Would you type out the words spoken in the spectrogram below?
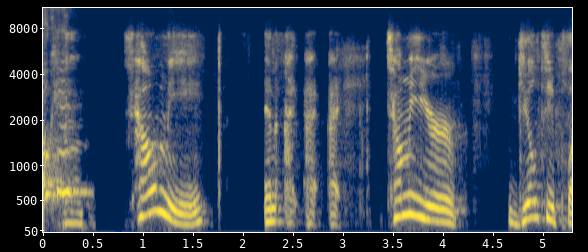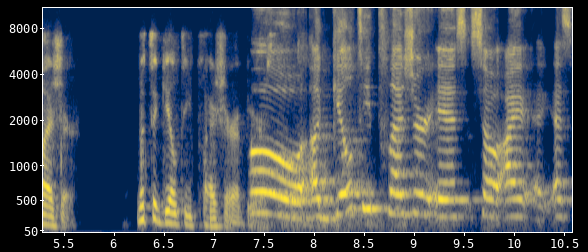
okay um, tell me and I, I, I tell me your guilty pleasure What's a guilty pleasure of yours? Oh, a guilty pleasure is so I as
